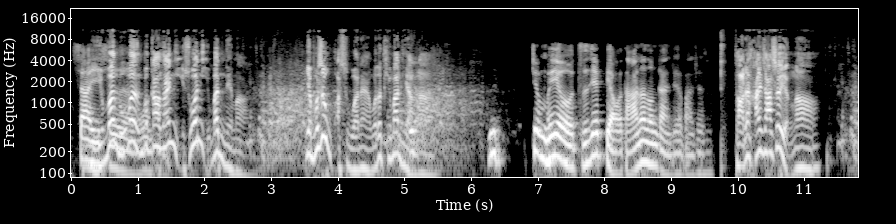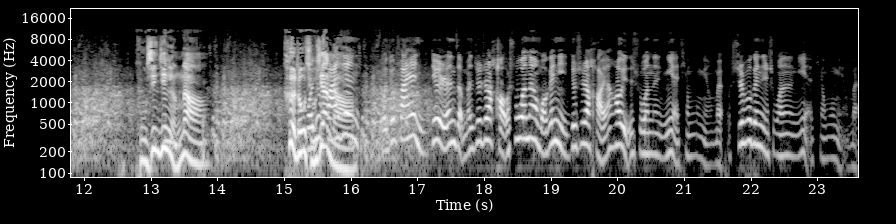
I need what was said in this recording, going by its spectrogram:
下意你问不问？不，刚才你说你问的吗？也不是我说的，我都听半天了。就没有直接表达那种感觉吧？就是咋的？含沙射影啊？苦心经营呢？刻舟我就求剑发现呢？，我就发现你这个人怎么就是好说呢？我跟你就是好言好语的说呢，你也听不明白；我师傅跟你说呢，你也听不明白。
